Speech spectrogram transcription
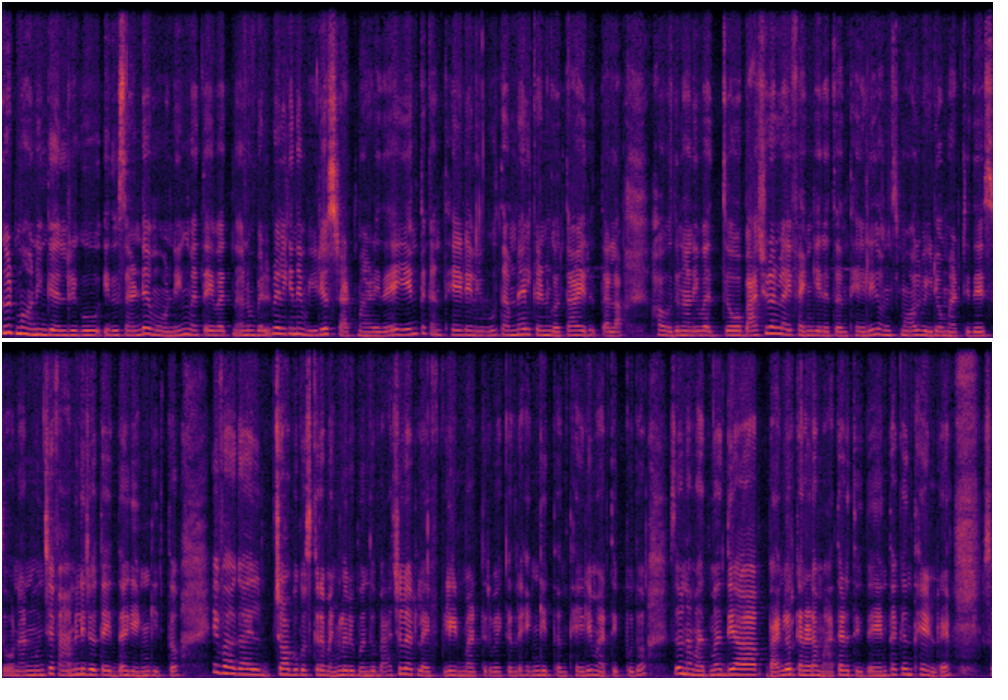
ಗುಡ್ ಮಾರ್ನಿಂಗ್ ಎಲ್ರಿಗೂ. ಇದು ಸಂಡೇ ಮಾರ್ನಿಂಗ್ ಮತ್ತು ಇವತ್ತು ನಾನು ಬೆಳ ಬೆಳಗ್ಗೆನೆ ವೀಡಿಯೋ ಸ್ಟಾರ್ಟ್ ಮಾಡಿದೆ. ಏನ್ತಕ್ಕಂತ ಹೇಳಿ ನೀವು ತಮ್ಮನೇಲಿ ಕಣ್ಣು ಗೊತ್ತಾಗಿರುತ್ತಲ್ಲ ಹೌದು, ನಾನು ಇವತ್ತು ಬ್ಯಾಚುಲರ್ ಲೈಫ್ ಹೆಂಗಿರುತ್ತೆ ಅಂತ ಹೇಳಿ ಒಂದು ಸ್ಮಾಲ್ ವೀಡಿಯೋ ಮಾಡ್ತಿದ್ದೆ. ಸೊ ನಾನು ಮುಂಚೆ ಫ್ಯಾಮಿಲಿ ಜೊತೆ ಇದ್ದಾಗ ಹೆಂಗಿತ್ತು, ಇವಾಗ ಇಲ್ಲಿ ಜಾಬ್ಗೋಸ್ಕರ ಬೆಂಗಳೂರಿಗೆ ಬಂದು ಬ್ಯಾಚುಲರ್ ಲೈಫ್ ಲೀಡ್ ಮಾಡ್ತಿರ್ಬೇಕಾದ್ರೆ ಹೆಂಗಿತ್ತು ಅಂತ ಹೇಳಿ ಮಾಡ್ತಿಪ್ಪುದು. ಸೊ ನಮ್ಮ ಮಧ್ಯ ಮಧ್ಯ ಬ್ಯಾಂಗ್ಳೂರು ಕನ್ನಡ ಮಾತಾಡ್ತಿದ್ದೆ. ಎಂತಕ್ಕಂತ ಹೇಳಿದ್ರೆ ಸೊ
